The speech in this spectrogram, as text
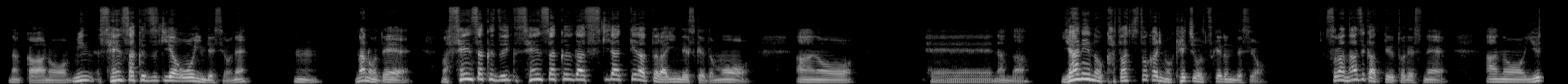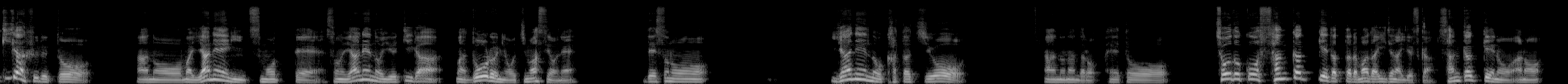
なんかあのみん詮索好きが多いんですよね。うん、なので、ま、詮索好き、詮索が好きだけだったらいいんですけども、あのえー、なんだ、屋根の形とかにもケチをつけるんですよ。それはなぜかっていうとですね、あの雪が降ると、あのまあ、屋根に積もって、その屋根の雪が、まあ、道路に落ちますよね。で、その屋根の形を、あのなんだろう、えーと、ちょうどこう三角形だったらまだいいじゃないですか。三角形のあの、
